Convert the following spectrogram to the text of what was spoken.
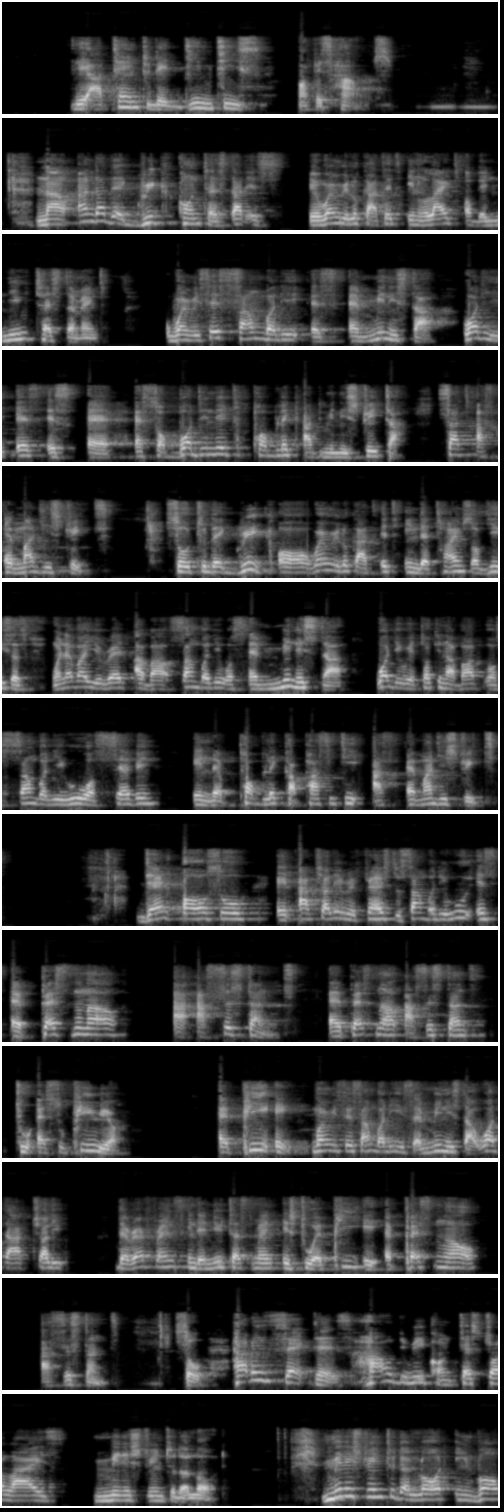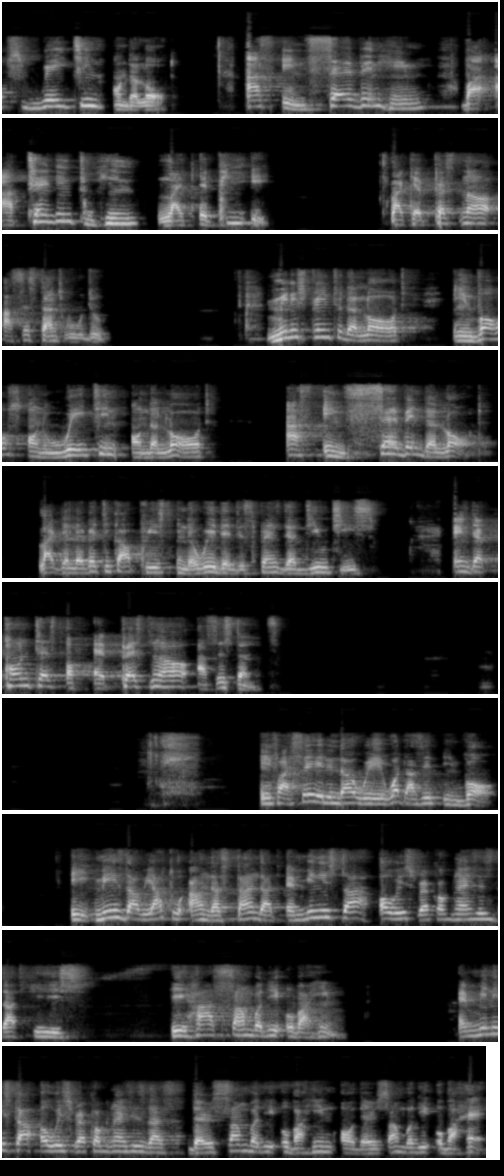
They attend to the duties of his house. Now, under the Greek context, that is, eh, when we look at it in light of the New Testament, when we say somebody is a minister, what he is is a, a subordinate public administrator, such as a magistrate. So, to the Greek, or when we look at it in the times of Jesus, whenever you read about somebody was a minister, what they were talking about was somebody who was serving in the public capacity as a magistrate. Then also, it actually refers to somebody who is a personal uh, assistant, a personal assistant to a superior, a PA. When we say somebody is a minister, what actually the reference in the New Testament is to a PA, a personal assistant. So, having said this, how do we contextualize ministering to the Lord? Ministering to the Lord involves waiting on the Lord, as in serving Him by attending to Him like a PA, like a personal assistant will do. Ministering to the Lord involves on waiting on the Lord, as in serving the Lord, like the Levitical priest in the way they dispense their duties in the context of a personal assistant. If I say it in that way, what does it involve? It means that we have to understand that a minister always recognizes that he is he has somebody over him. A minister always recognizes that there is somebody over him or there is somebody over her.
